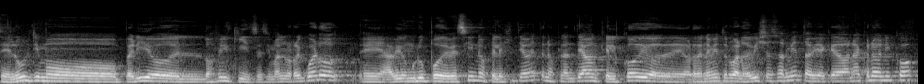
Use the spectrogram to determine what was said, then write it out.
el último periodo del 2015, si mal no recuerdo, eh, había un grupo de vecinos que legítimamente nos planteaban que el código de ordenamiento urbano de Villa Sarmiento había quedado anacrónico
